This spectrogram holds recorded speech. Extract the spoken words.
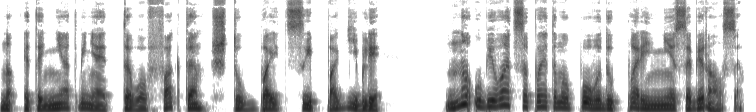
но это не отменяет того факта, что бойцы погибли. Но убиваться по этому поводу парень не собирался.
